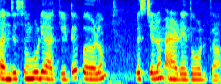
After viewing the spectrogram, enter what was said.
ബഞ്ചസും കൂടി ആക്കിയിട്ട് പേളും ക്രിസ്റ്റലും ആഡ് ചെയ്ത് കൊടുക്കണം.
